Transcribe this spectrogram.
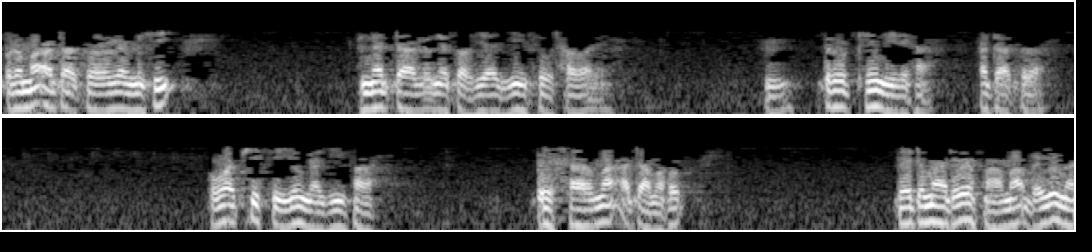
ပရမအတ္တဆိုရလည်းမရှိအနတ္တလို့မြတ်စွာဘုရားကြီးဆိုထားပါတယ်ဟွန်းသူတို့ထင်းနေတဲ့ဟာအတ္တဆိုတာဘဝဖြစ်စီယုံနာကြီးမှာဘယ်ဟာမှအတ္တမဟုတ်ဘယ်ဓမ္မတည်းမှာမှဘယ်ယုံနာ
